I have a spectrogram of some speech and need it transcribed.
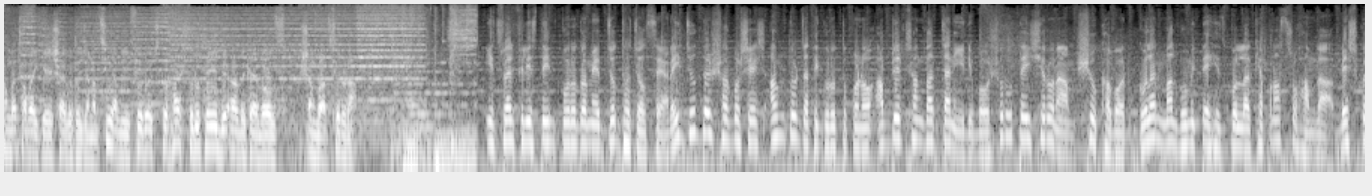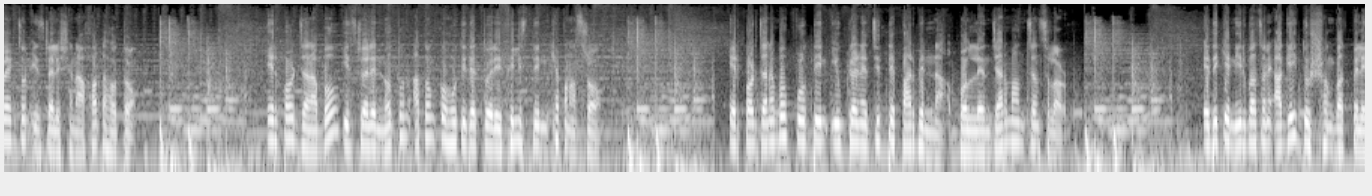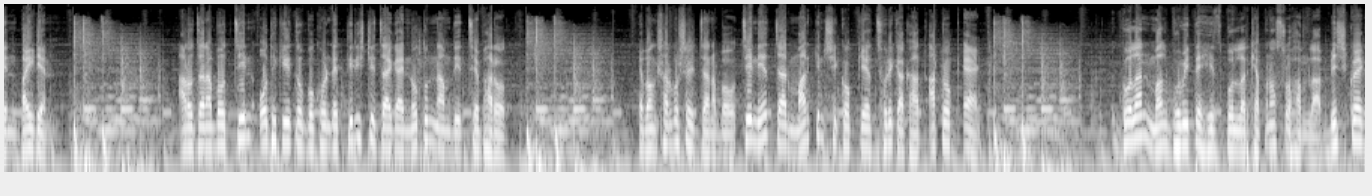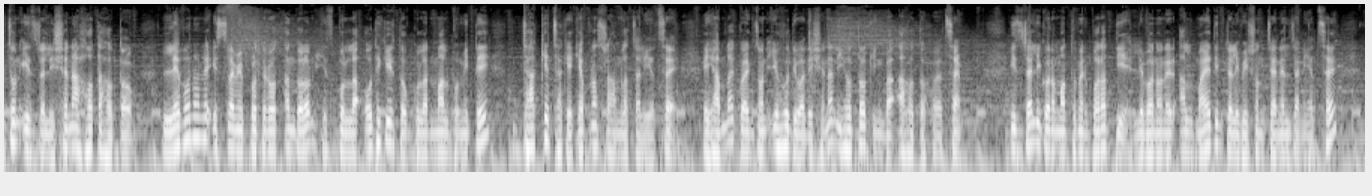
সংবাদ সবাইকে স্বাগত জানাচ্ছি। আমি ফিরোজ তোহা শুরুতে কেবলস সংবাদ শিরোনাম। ইসরায়েল ফিলিস্তিন পুরোদমে যুদ্ধ চলছে, আর এই যুদ্ধের সর্বশেষ আন্তর্জাতিক গুরুত্বপূর্ণ আপডেট সংবাদ জানিয়ে দিব। শুরুতেই শিরোনাম, সুখবর। গোলান মালভূমিতে হিজবুল্লার ক্ষেপণাস্ত্র হামলা, বেশ কয়েকজন ইসরায়েলি সেনা হতাহত। এরপর জানাব, ইসরায়েলের নতুন আতঙ্ক হুতিদের তৈরি ফিলিস্তিন ক্ষেপণাস্ত্র। এরপর জানাব পুতিন ইউক্রেনে জিততে পারবেন না, বললেন জার্মান চ্যান্সেলর। এদিকে নির্বাচনে আগেই দুঃসংবাদ পেলেন বাইডেন। আরও জানাব, চীন অধিকৃত ভূখণ্ডে তিরিশটি জায়গায় নতুন নাম দিচ্ছে ভারত। এবং সর্বশেষ জানাব, চীনে চার মার্কিন শিক্ষককে ছুরিকাঘাত, আটক এক। গোলান মালভূমিতে হিজবুল্লার ক্ষেপণাস্ত্র হামলা, বেশ কয়েকজন ইসরায়েলি সেনা হতাহত। লেবাননের ইসলামী প্রতিরোধ আন্দোলন হিজবুল্লাহ অধিকৃত গোলান মালভূমিতে ঝাঁকে ঝাঁকে ক্ষেপণাস্ত্র হামলা চালিয়েছে। এই হামলায় কয়েকজন ইহুদিবাদী সেনা নিহত কিংবা আহত হয়েছে। ইসরায়েলি গণমাধ্যমের বরাত দিয়ে লেবাননের আল মায়েদিন টেলিভিশন চ্যানেল জানিয়েছে,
